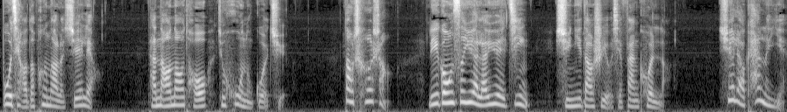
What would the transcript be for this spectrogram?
不巧地碰到了薛了，他挠挠头就糊弄过去。到车上，离公司越来越近，许妮倒是有些犯困了。薛了看了眼，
